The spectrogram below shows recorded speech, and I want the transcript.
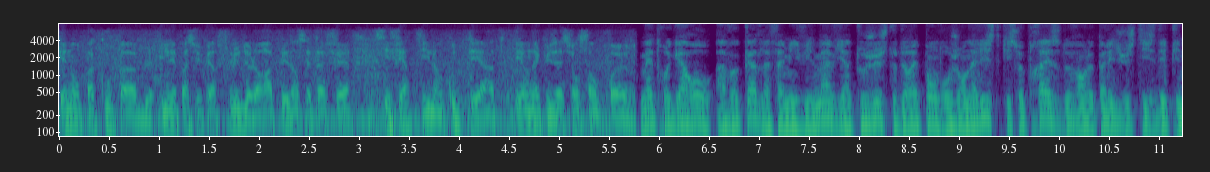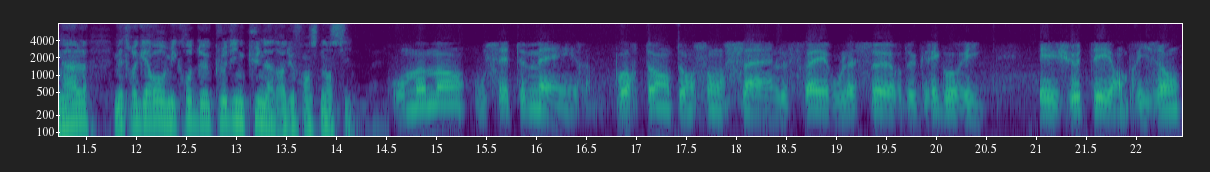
et non pas coupable. Il n'est pas superflu de le rappeler dans cette affaire si fertile en coups de théâtre et en accusations sans preuve. Maître Garot, avocat de la famille Villemain, vient tout juste de répondre aux journalistes qui se pressent devant le palais de justice d'Épinal. Maître Garot au micro de Claudine Cunard, Radio France Nancy. Au moment cette mère, portant en son sein le frère ou la sœur de Grégory, est jetée en prison,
